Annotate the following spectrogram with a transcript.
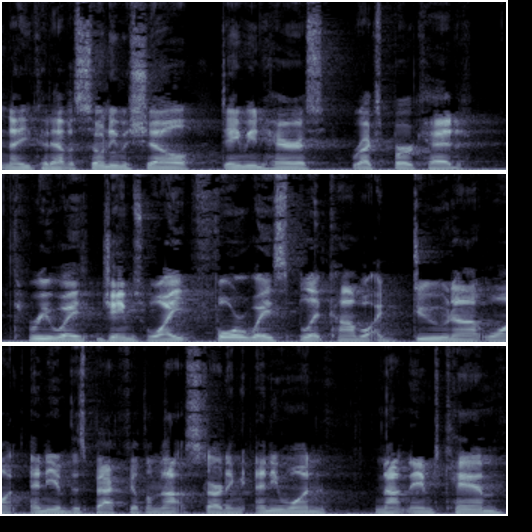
now you could have a Sony Michel, Damien Harris, Rex Burkhead, three way James White, four way split combo. I do not want any of this backfield. I'm not starting anyone not named Cam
